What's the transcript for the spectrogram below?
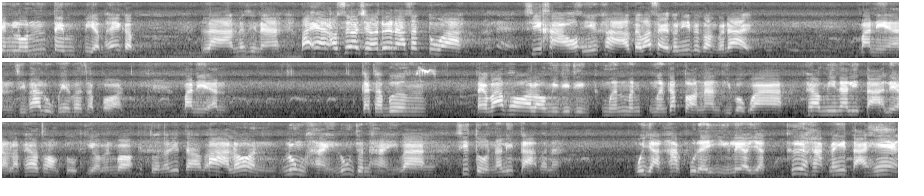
ยังล้นเต็มเปี่ยมให้กับหลานนะสินะป้าแอนเอาเสื้อเชิ้ตด้วยนะสักตัวๆสีขาวสีขาว แต่ว่าใส่ตัวนี้ไปก่อนก็ได้บานีอันสีผ้าลูกเพศพาสปอร์ตบานีอัน กระทะเบิงแต่ว่าพอเรามีจริงๆเหมือนเหมือนเหมือนกับตอนนั้นที่บอกว่าแพลวมีนาริตะแล้วล่ะแพลวทองตัวเกียวแมันบอก ตัวนาฬิตาป่าบ่ะแล้วอันลุ่งไห่ลุ่งจนไห่ว่าอืม สิตัวนาริตะพะนะว่าอยากหักผู้ใดอีกแล้ว อยากคือหักนาริตะแห้ง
